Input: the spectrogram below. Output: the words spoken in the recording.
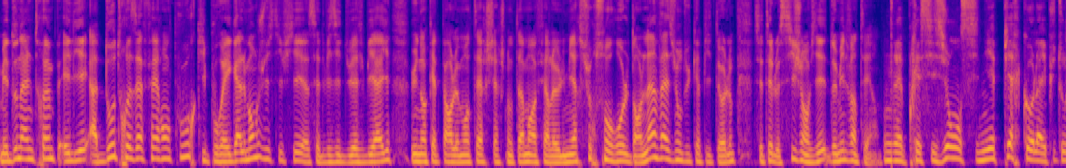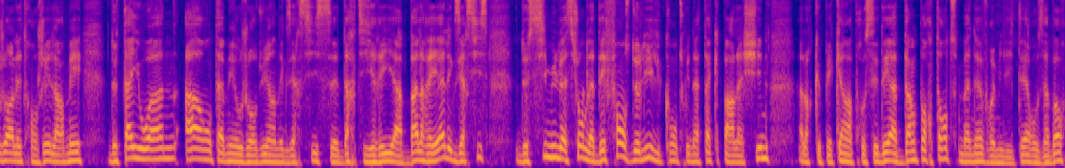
Mais Donald Trump est lié à d'autres affaires en cours qui pourraient également justifier cette visite du FBI. Une enquête parlementaire cherche notamment à faire la lumière sur son rôle dans l'invasion du Capitole. C'était le 6 janvier 2021. Précision signée Pierre Collat. Et puis toujours à l'étranger, l'armée de Taïwan a entamé aujourd'hui un exercice d'artillerie à balles réelles, exercice de simulation de la défense de l'île contre une attaque par la Chine, alors que Pékin a procédé à d'importantes manœuvres militaires aux abords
